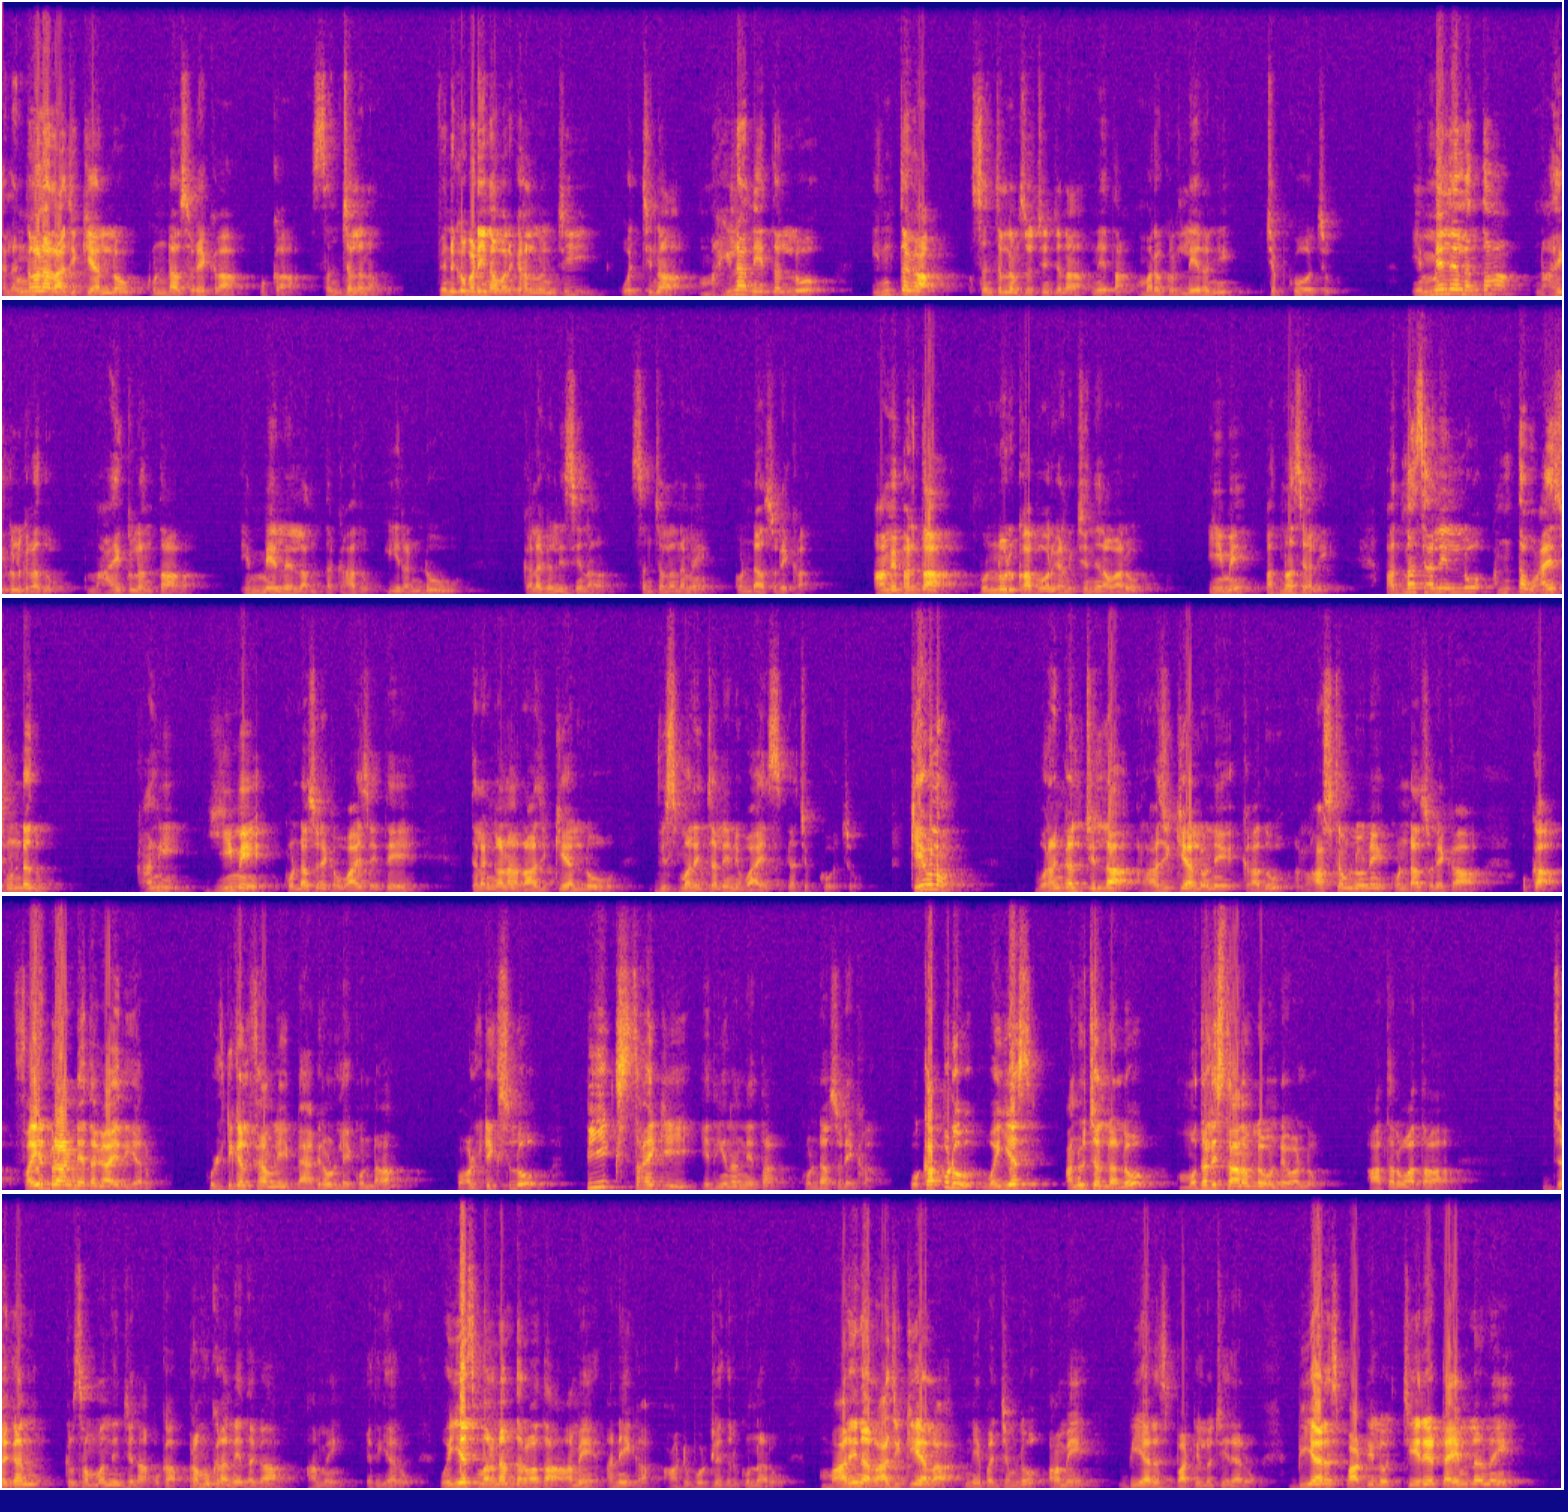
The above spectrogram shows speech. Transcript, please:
తెలంగాణ రాజకీయాల్లో కొండా సురేఖ ఒక సంచలనం. వెనుకబడిన వర్గాల నుంచి వచ్చిన మహిళా నేతల్లో ఇంతగా సంచలనం సృష్టించిన నేత మరొకరు లేరని చెప్పుకోవచ్చు. ఎమ్మెల్యేలంతా నాయకులు కాదు నాయకులంతా ఎమ్మెల్యేలంత కాదు. ఈ రెండు కలగలిసిన సంచలనమే కొండా సురేఖ. ఆమె భర్త మున్నూరు కాపు వర్గానికి చెందినవారు. ఈమె పద్మశాలి. పద్మశాలిలో అంత వాయిస్ ఉండదు. కానీ ఈమె కొండా సురేఖ వాయిస్ అయితే తెలంగాణ రాజకీయాల్లో విస్మరించలేని వాయిస్గా చెప్పుకోవచ్చు. కేవలం వరంగల్ జిల్లా రాజకీయాల్లోనే కాదు రాష్ట్రంలోనే కొండా సురేఖ ఒక ఫైర్ బ్రాండ్ నేతగా ఎదిగారు. పొలిటికల్ ఫ్యామిలీ బ్యాక్గ్రౌండ్ లేకుండా పాలిటిక్స్లో పీక్ స్థాయికి ఎదిగిన నేత కొండా సురేఖ ఒకప్పుడు వైఎస్ అనుచరులలో మొదటి స్థానంలో ఉండేవాళ్ళు. ఆ తర్వాత జగన్కు సంబంధించిన ఒక ప్రముఖ నేతగా ఆమె ఎదిగారు. వైఎస్ మరణం తర్వాత ఆమె అనేక ఆటుపోట్లు ఎదుర్కొన్నారు. మారిన రాజకీయాల నేపథ్యంలో ఆమె బీఆర్ఎస్ పార్టీలో చేరారు. బీఆర్ఎస్ పార్టీలో చేరే టైంలోనే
